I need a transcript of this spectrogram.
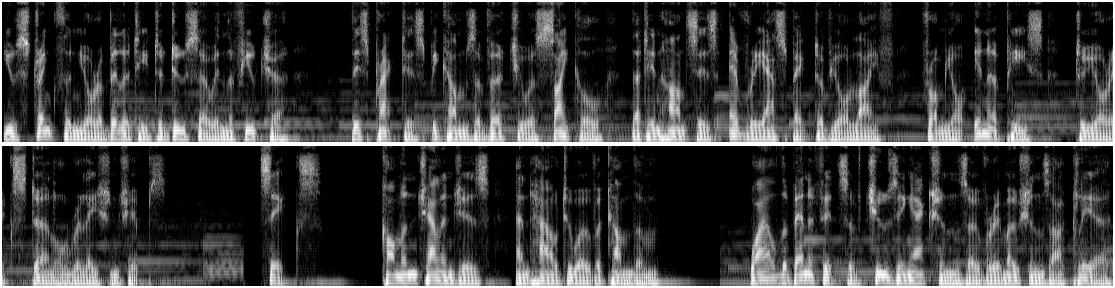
you strengthen your ability to do so in the future. This practice becomes a virtuous cycle that enhances every aspect of your life, from your inner peace to your external relationships. 6. Common challenges and how to overcome them. While the benefits of choosing actions over emotions are clear,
